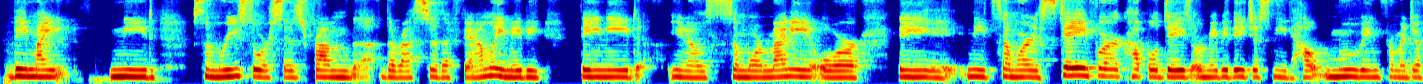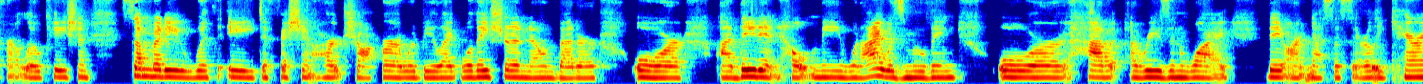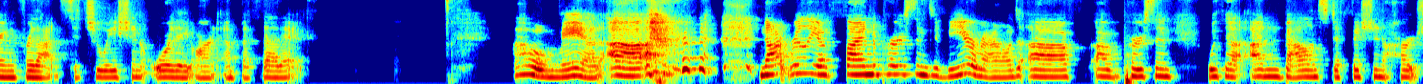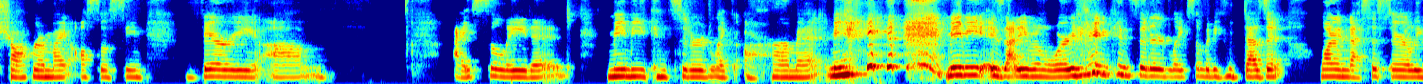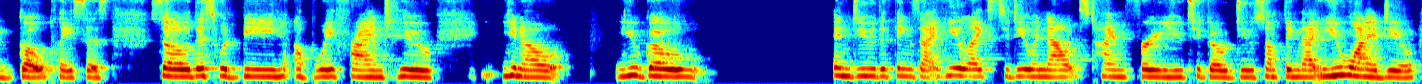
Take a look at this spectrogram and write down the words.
they might need some resources from the, the rest of the family. Maybe they need you know some more money or they need somewhere to stay for a couple days or maybe they just need help moving from a different location. Somebody with a deficient heart chakra would be like well they should have known better or uh, they didn't help me when i was moving or have a reason why they aren't necessarily caring for that situation or they aren't empathetic. Oh man. Uh, not really a fun person to be around. Uh, a person with an unbalanced deficient heart chakra might also seem very um, isolated maybe considered like a hermit. Maybe maybe is that even a word? Maybe considered like somebody who doesn't want to necessarily go places. So this would be a boyfriend who you know you go and do the things that he likes to do and now it's time for you to go do something that you want to do.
